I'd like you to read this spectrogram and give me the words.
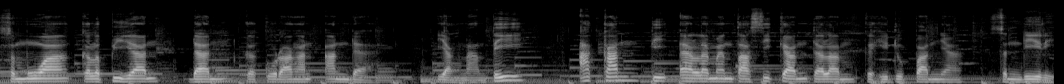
semua kelebihan dan kekurangan Anda yang nanti akan dielementasikan dalam kehidupannya sendiri.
